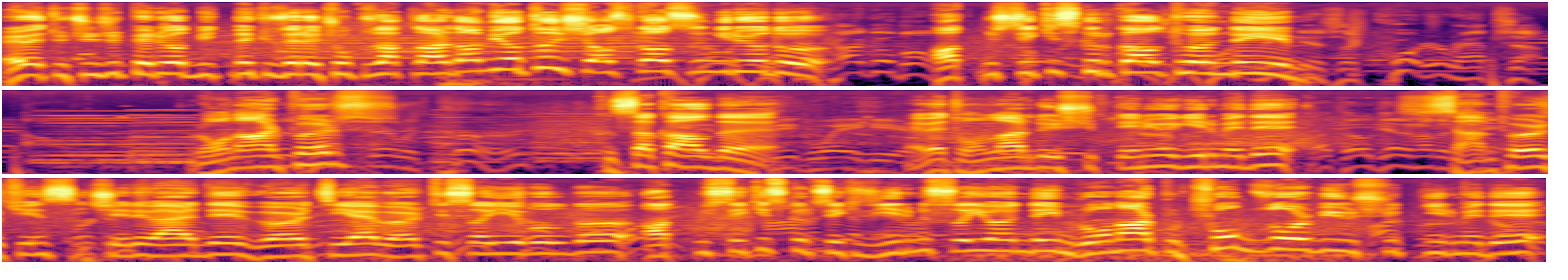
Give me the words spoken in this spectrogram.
Evet 3. periyot bitmek üzere çok uzaklardan bir atış. Az kalsın giriyordu. 68-46 öndeyim. Ron Harper kısa kaldı. Evet onlar da üçlük deniyor girmedi. Sam Perkins içeri verdi. Verti'ye. Verti sayıyı buldu. 68-48 20 sayı öndeyim. Ron Harper çok zor bir üçlük girmedi.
